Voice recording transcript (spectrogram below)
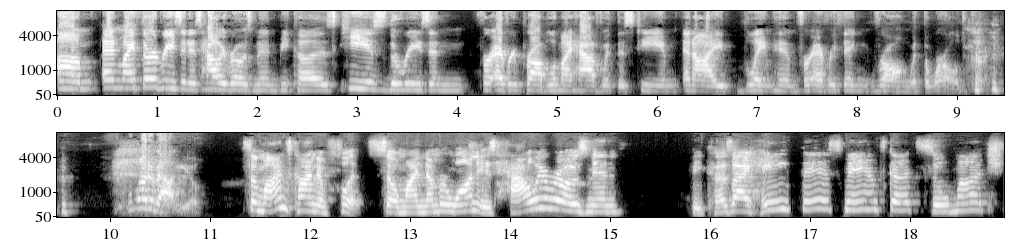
Um, and my third reason is Howie Roseman because he is the reason for every problem I have with this team, and I blame him for everything wrong with the world. what about you? So mine's kind of flipped. So my number one is Howie Roseman because I hate this man's guts so much.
